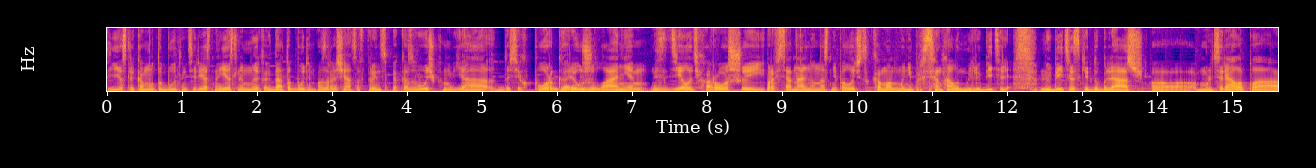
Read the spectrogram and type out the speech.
Если кому-то будет интересно, если мы когда-то будем возвращаться, в принципе, к озвучкам, я до сих пор горю желанием сделать хороший... Профессионально у нас не получится. Come on, мы не профессионалы, мы любители. Любительский дубляж э, мультсериала по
